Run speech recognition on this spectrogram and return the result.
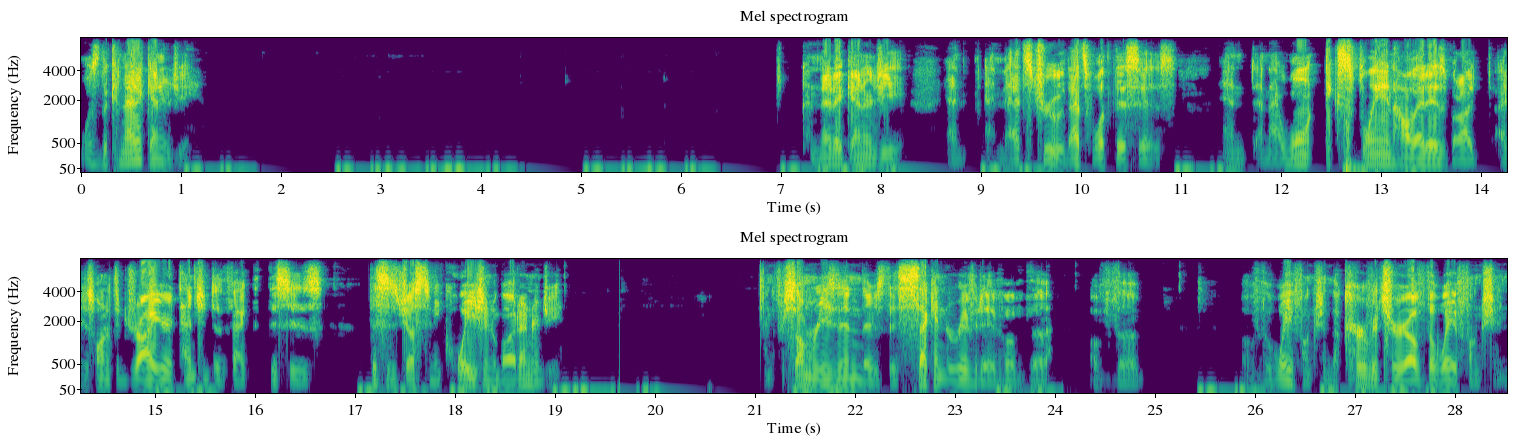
was the kinetic energy. Kinetic energy. And, and that's true. That's what this is. And, and I won't explain how that is, but I, I just wanted to draw your attention to the fact that this is, this is just an equation about energy. And for some reason, there's this second derivative of the, of the of the wave function, the curvature of the wave function,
